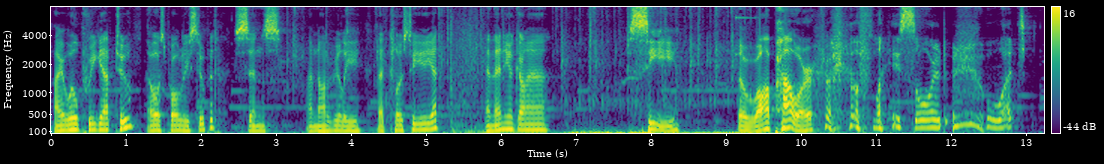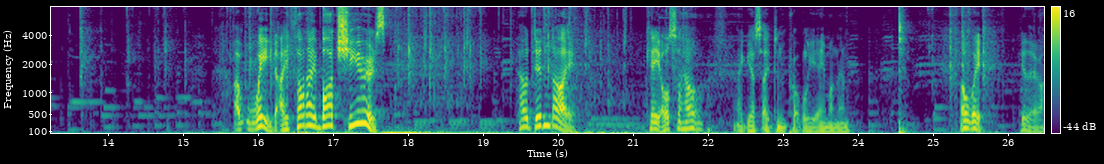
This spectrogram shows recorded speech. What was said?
I will pre-gap too. That was probably stupid, since I'm not really that close to you yet. And then you're gonna see the raw power of my sword. What? Uh, wait, I thought I bought shears. How didn't I? Okay, also how... I guess I didn't probably aim on them. Oh wait, here they are.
